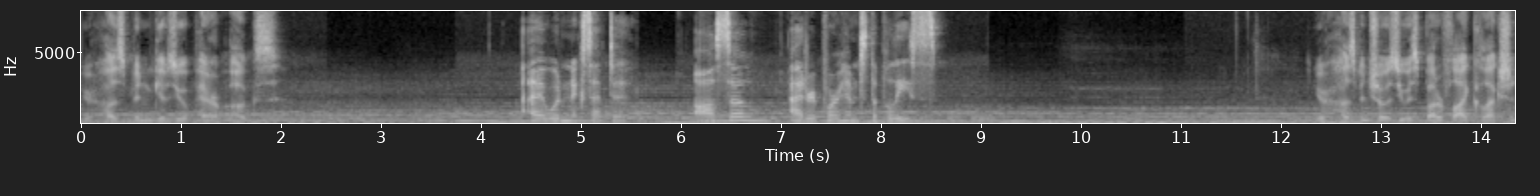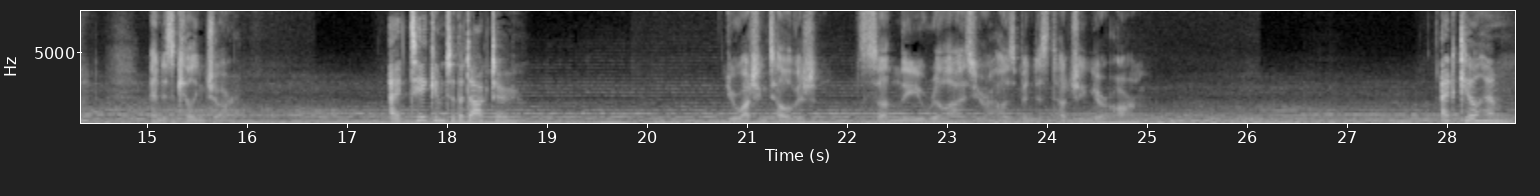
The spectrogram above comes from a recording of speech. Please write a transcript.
Your husband gives you a pair of Uggs. I wouldn't accept it. Also, I'd report him to the police. Your husband shows you his butterfly collection and his killing jar. I'd take him to the doctor. You're watching television. Suddenly you realize your husband is touching your arm. I'd kill him.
